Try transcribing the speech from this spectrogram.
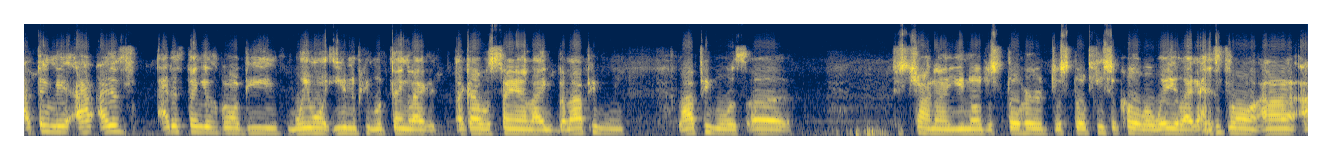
I think I, I just I just think it's gonna be way more even than people think. Like like I was saying, like a lot of people a lot of people was uh just trying to, you know, just throw her just throw Keyshia Cole away. Like I just don't I, I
